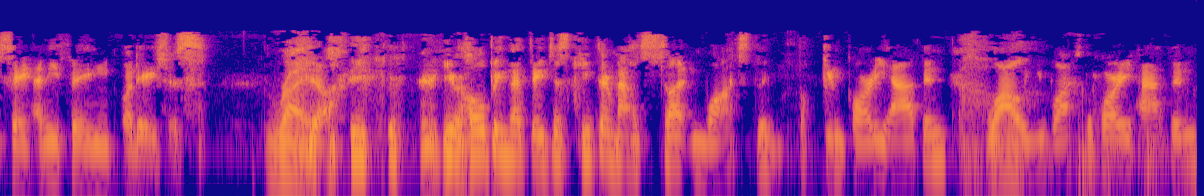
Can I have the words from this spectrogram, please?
say anything audacious. Right. You know, you're hoping that they just keep their mouths shut and watch the fucking party happen while you watch the party happen.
